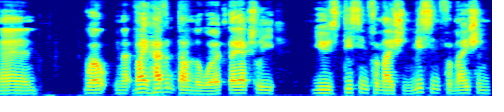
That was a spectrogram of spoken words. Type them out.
and well, you know, they haven't done the work. They actually use disinformation, misinformation,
